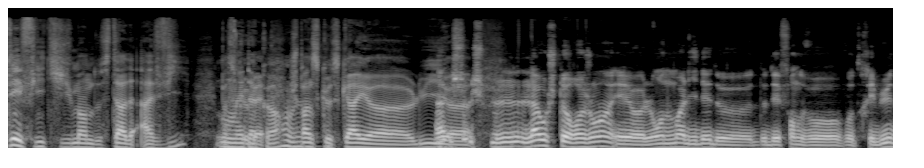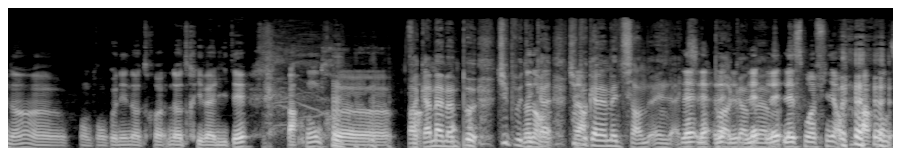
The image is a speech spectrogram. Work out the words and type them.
définitivement de stade à vie. Parce On est d'accord. Ben, ouais. Je pense que Sky, euh, lui. Ah, je, je, là où je te rejoins, et euh, loin de moi l'idée de, de, défendre vos, vos tribunes, hein, euh, quand on connaît notre, notre rivalité. Par contre. ah, quand même un peu. Tu peux, non, non, tu alors, peux quand même être. Sans, Laisse-moi finir. Par contre,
